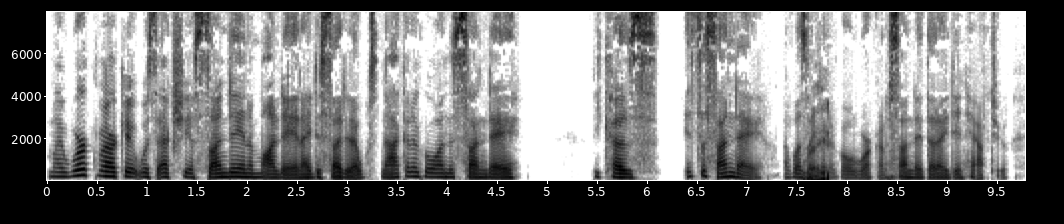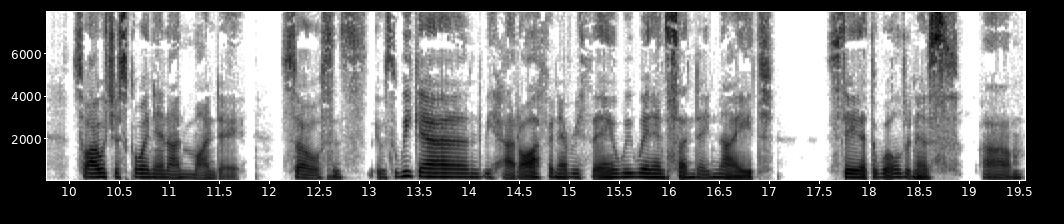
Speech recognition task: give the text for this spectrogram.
my work market was actually a Sunday and a Monday and I decided I was not going to go on the Sunday because it's a Sunday. I wasn't Right. going to go to work on a Sunday that I didn't have to. So I was just going in on Monday. So since it was the weekend, we had off and everything, we went in Sunday night, stayed at the wilderness. Um,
